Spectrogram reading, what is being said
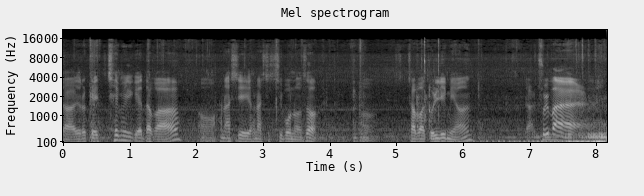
자 이렇게 채밀기에다가 어, 하나씩 하나씩 집어넣어서 어, 잡아 돌리면 자 출발 네.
